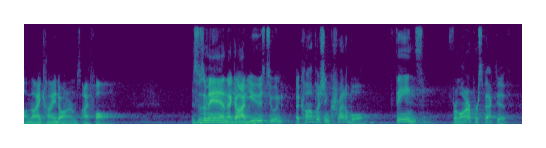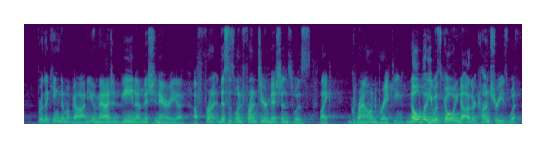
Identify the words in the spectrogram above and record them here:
on thy kind arms I fall. This is a man that God used to accomplish incredible things from our perspective for the kingdom of God. You imagine being a missionary, a, a front, this is when frontier missions was like groundbreaking. Nobody was going to other countries with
